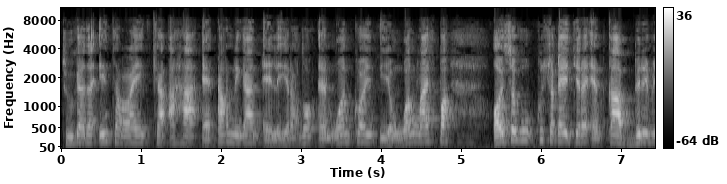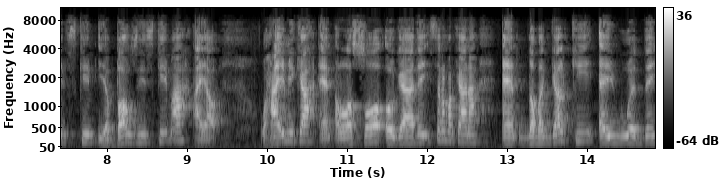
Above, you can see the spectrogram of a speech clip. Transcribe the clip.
tugada internet-ka ahaa ee qarnigan ee la yiraahdo one coin iyo one lifeba oo isagu ku shaqeyn jiray qaab pyramid scheme iyo bouncy scheme ah ayaa waxaa iminka la soo ogaaday isla markaana dabagalkii ay waday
